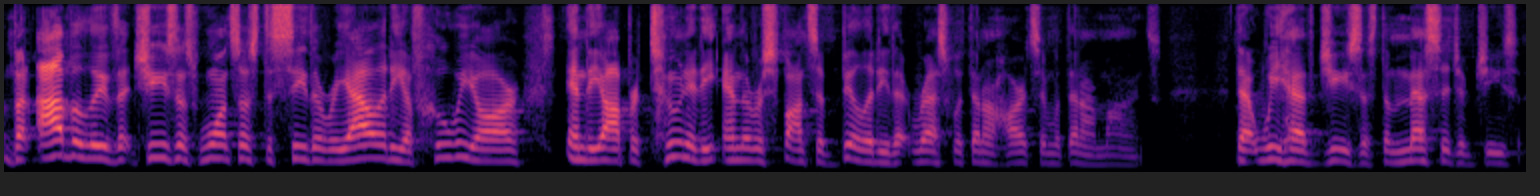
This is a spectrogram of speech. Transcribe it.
But I believe that Jesus wants us to see the reality of who we are and the opportunity and the responsibility that rests within our hearts and within our minds. That we have Jesus, the message of Jesus.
